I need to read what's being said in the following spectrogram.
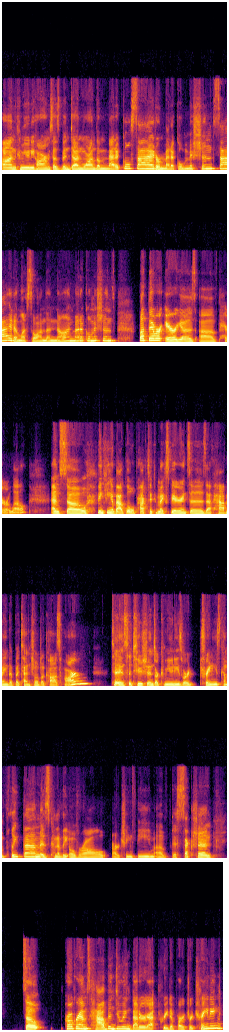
on community harms has been done more on the medical side or medical mission side and less so on the non-medical missions, but there were areas of parallel. And so thinking about global practicum experiences of having the potential to cause harm to institutions or communities where trainees complete them is kind of the overall arching theme of this section. So programs have been doing better at pre-departure training.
